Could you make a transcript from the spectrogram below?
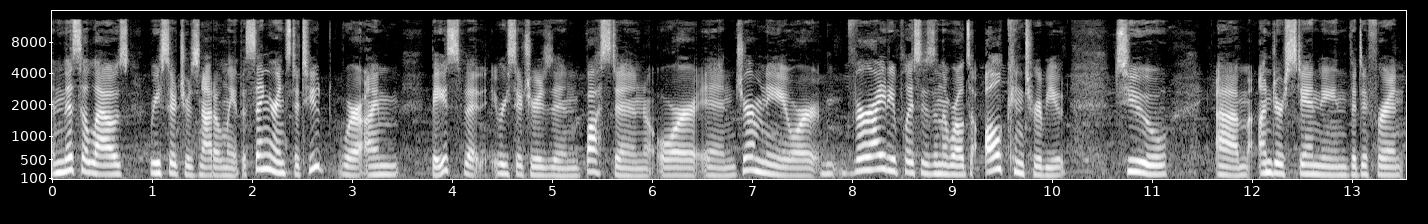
And this allows researchers not only at the Sanger Institute, where I'm based, but researchers in Boston or in Germany or a variety of places in the world to all contribute to um, understanding the different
